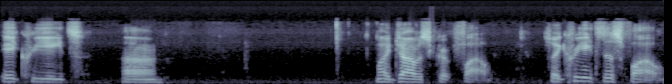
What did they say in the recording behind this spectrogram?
it creates uh, my JavaScript file. So it creates this file.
